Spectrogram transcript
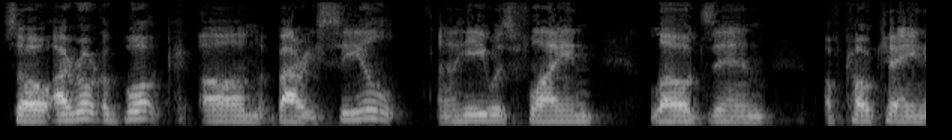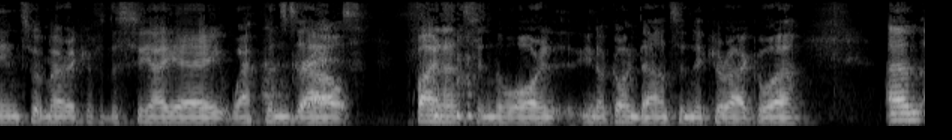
So I wrote a book on Barry Seal, and he was flying loads in of cocaine into America for the CIA, weapons out, financing the war, you know, going down to Nicaragua. And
